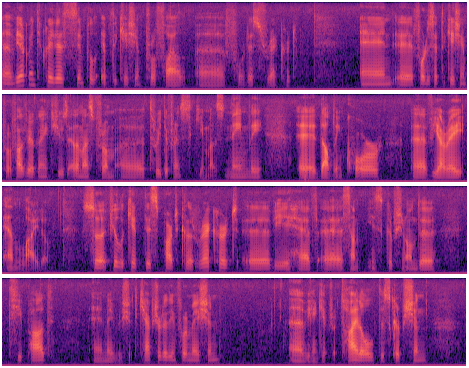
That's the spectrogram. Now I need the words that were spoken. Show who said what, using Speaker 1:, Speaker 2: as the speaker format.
Speaker 1: Uh, we are going to create a simple application profile uh, for this record. And uh, for this application profile, we are going to use elements from uh, three different schemas, namely uh, Dublin Core, uh, VRA, and Lido. So if you look at this particular record, we have some inscription on the TPOD, and maybe we should capture that information. we can capture title, description,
